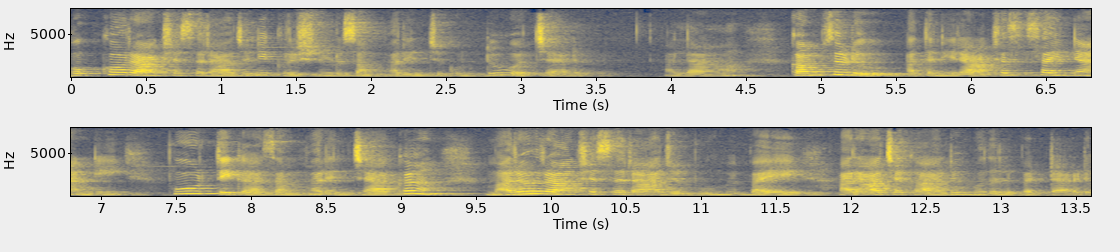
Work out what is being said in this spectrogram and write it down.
ఒక్కో రాక్షస రాజుని కృష్ణుడు సంహరించుకుంటూ వచ్చాడు. అలా కంసుడు అతని రాక్షస సైన్యాన్ని పూర్తిగా సంహరించాక మరో రాక్షసరాజు భూమిపై అరాచకాలు మొదలుపెట్టాడు.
